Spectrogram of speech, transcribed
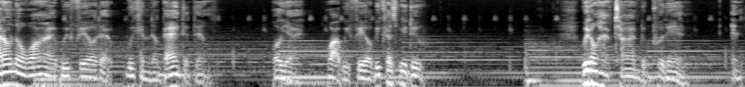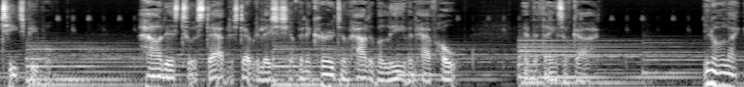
I don't know why we feel that we can abandon them. Well, yeah, why we feel, because we do. We don't have time to put in and teach people how it is to establish that relationship and encourage them how to believe and have hope in the things of God. You know, like,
